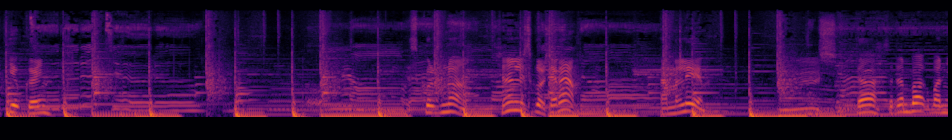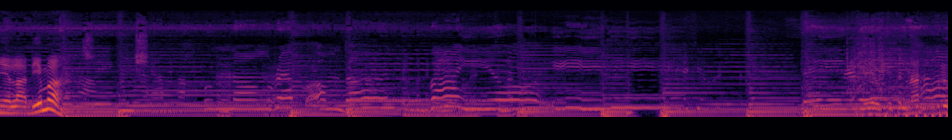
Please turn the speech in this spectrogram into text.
Kan? School no. Le school seram. Tamalim. Hmm. Dah, sedang bak banyak lah dia mah. Ayo kita nat dulu,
